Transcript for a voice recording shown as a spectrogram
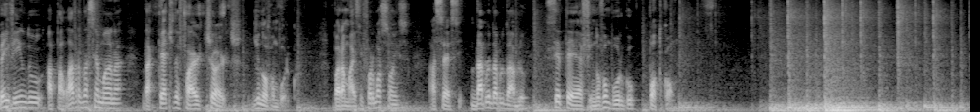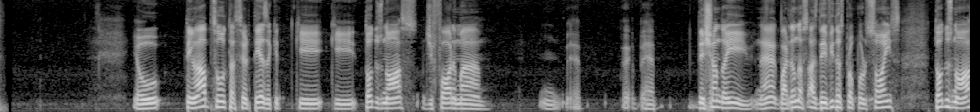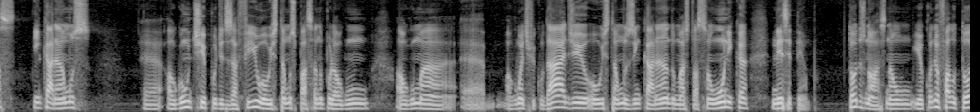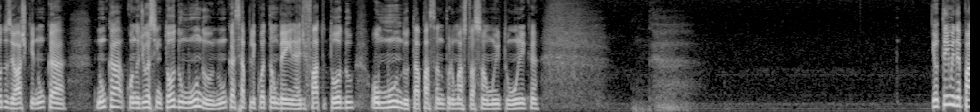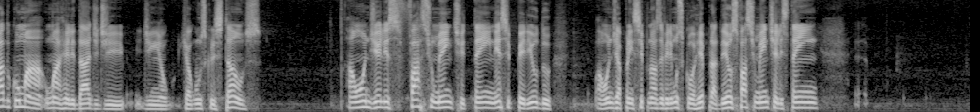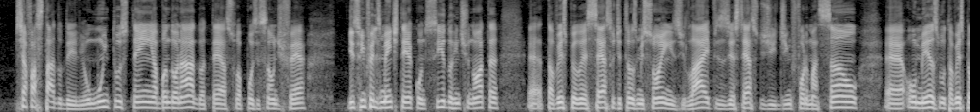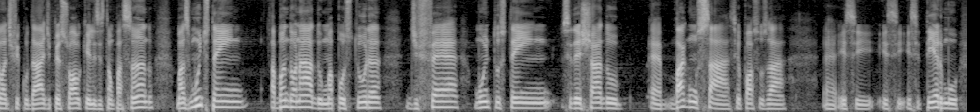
Bem-vindo à Palavra da Semana da Catch the Fire Church de Novo Hamburgo. Para mais informações, acesse www.ctfnovohamburgo.com. Eu tenho absoluta certeza que, que, que todos nós, de forma. É, é, é, deixando aí, né, guardando as, as, devidas proporções, todos nós encaramos é, algum tipo de desafio ou estamos passando por algum, alguma, é, alguma dificuldade ou estamos encarando uma situação única nesse tempo. Todos nós. Não, e eu, quando eu falo todos, eu acho que nunca nunca, quando eu digo assim, todo mundo, nunca se aplicou tão bem, né? De fato, todo o mundo está passando por uma situação muito única. Eu tenho me deparado com uma, uma realidade de, de, de alguns cristãos, aonde eles facilmente têm, nesse período, onde a princípio nós deveríamos correr para Deus, facilmente eles têm se afastado dele, ou muitos têm abandonado até a sua posição de fé. Isso, infelizmente, tem acontecido. A gente nota, é, talvez pelo excesso de transmissões de lives, excesso de, de informação, é, ou mesmo, talvez, pela dificuldade pessoal que eles estão passando. Mas muitos têm abandonado uma postura de fé, muitos têm se deixado é, bagunçar, se eu posso usar é, esse, esse, esse termo,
